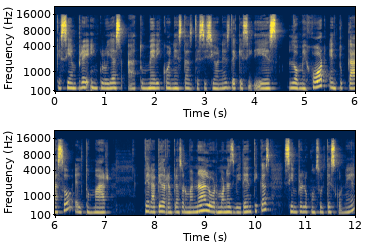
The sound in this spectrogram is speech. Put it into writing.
que siempre incluyas a tu médico en estas decisiones de que si es lo mejor en tu caso el tomar terapia de reemplazo hormonal o hormonas bioidénticas, siempre lo consultes con él,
